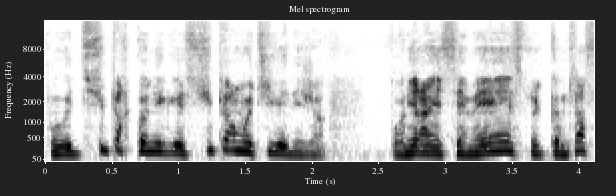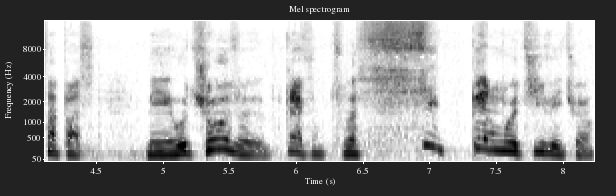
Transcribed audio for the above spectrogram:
faut être super connecté, super motivé déjà. Pour lire un SMS, truc comme ça, ça passe. Mais autre chose, euh, il faut que tu sois super motivé, tu vois.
